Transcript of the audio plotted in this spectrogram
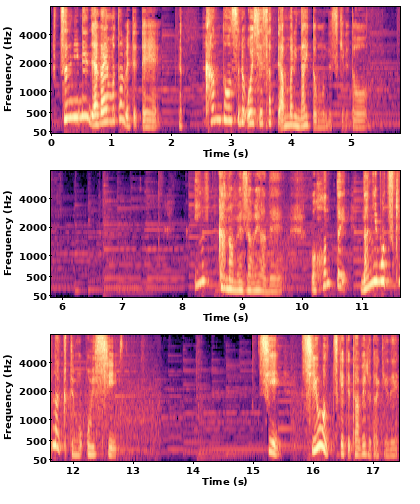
普通にね、じゃがいも食べてて、感動する美味しさってあんまりないと思うんですけれど、インカの目覚めはね、もう本当に何もつけなくても美味しい。し、塩をつけて食べるだけで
